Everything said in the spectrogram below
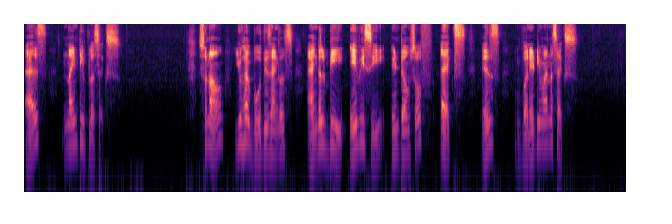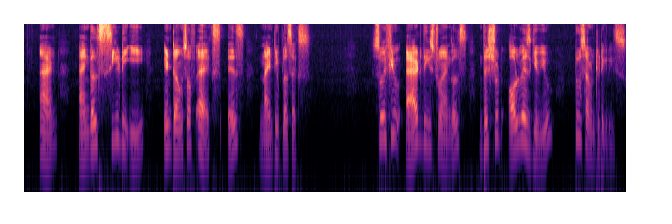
as 90 plus x. So now you have both these angles. Angle B ABC in terms of x is 180 minus x and angle CDE in terms of x is 90 plus x. So if you add these two angles, this should always give you 270 degrees.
